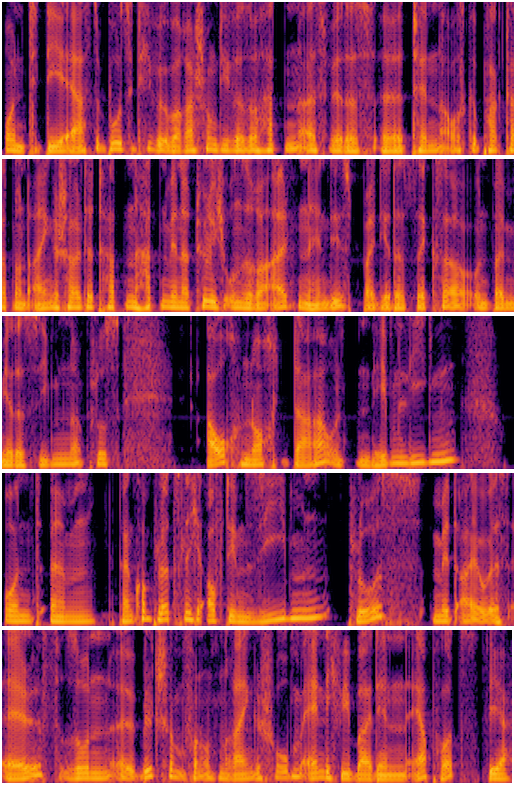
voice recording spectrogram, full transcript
Und die erste positive Überraschung, die wir so hatten, als wir das äh, 10 ausgepackt hatten und eingeschaltet hatten, hatten wir natürlich unsere alten Handys, bei dir das 6er und bei mir das 7er Plus, auch noch da und nebenliegen. Und ähm, dann kommt plötzlich auf dem 7 Plus mit iOS 11 so ein äh, Bildschirm von unten reingeschoben, ähnlich wie bei den AirPods. Ja.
